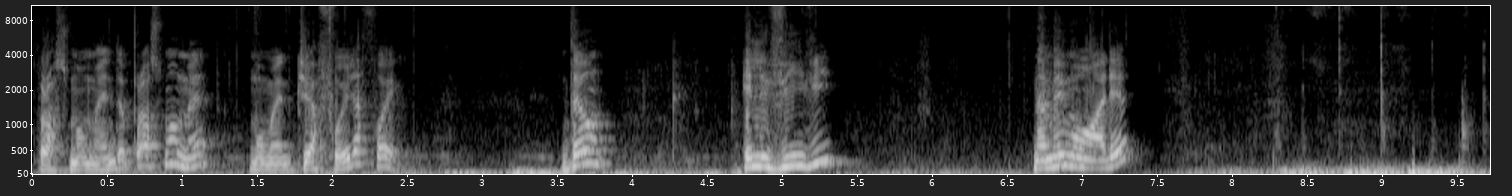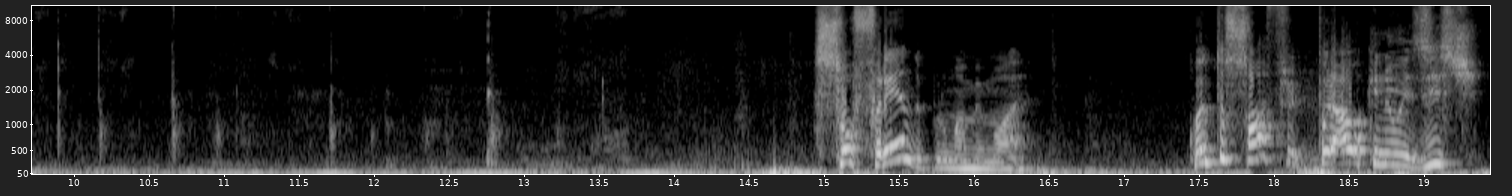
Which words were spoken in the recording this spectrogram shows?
Próximo momento é o próximo momento. O momento que já foi, já foi. Então, ele vive na memória sofrendo por uma memória. Quando tu sofre por algo que não existe,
